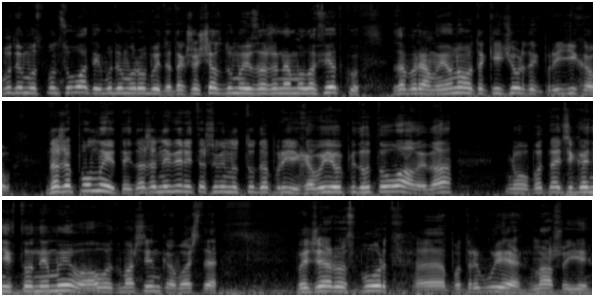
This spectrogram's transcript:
будемо спонсувати і будемо робити. Так що зараз, думаю, заженемо лафетку, заберемо. І воно такий чортик приїхав, навіть помитий, навіть не вірите, що він оттуда приїхав. Ви його підготували, да? Ну, Ботечика ніхто не мив, а от машинка, бачите, Peugeot Sport е, потребує нашої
